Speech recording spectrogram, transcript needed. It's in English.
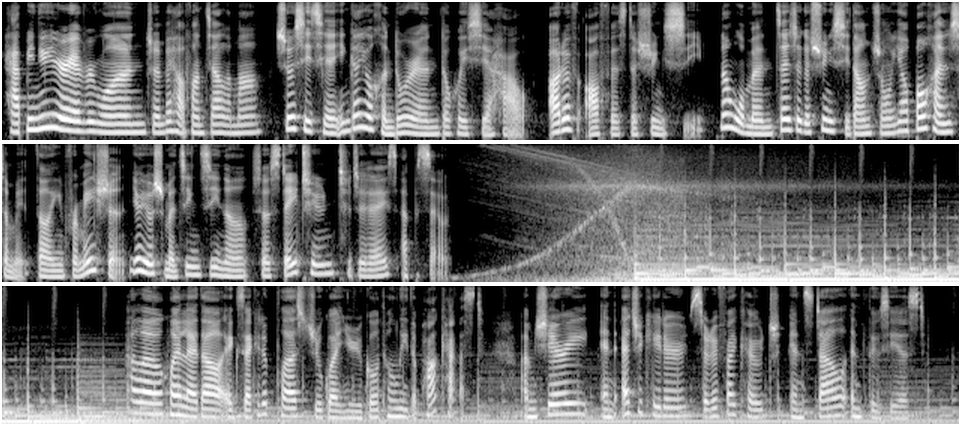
Happy New Year, everyone！准备好放假了吗？休息前应该有很多人都会写好 out of office 的讯息。那我们在这个讯息当中要包含什么的 information，又有什么禁忌呢？So stay tuned to today's episode. Hello，欢迎来到 Executive Plus 主管与沟通力的 Podcast。I'm Sherry, an educator, certified coach, and style enthusiast.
